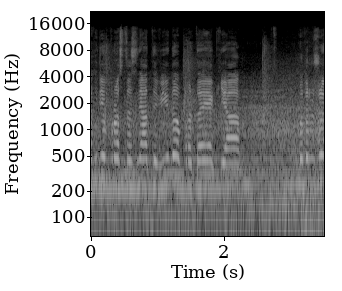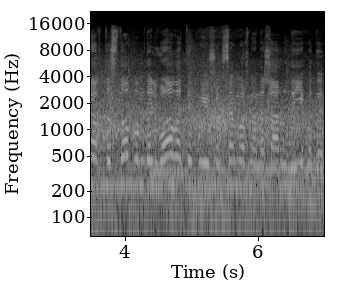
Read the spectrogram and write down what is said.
Я хотів просто зняти відео про те, як я подорожую автостопом до Львова, типу, і що все можна на шару доїхати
